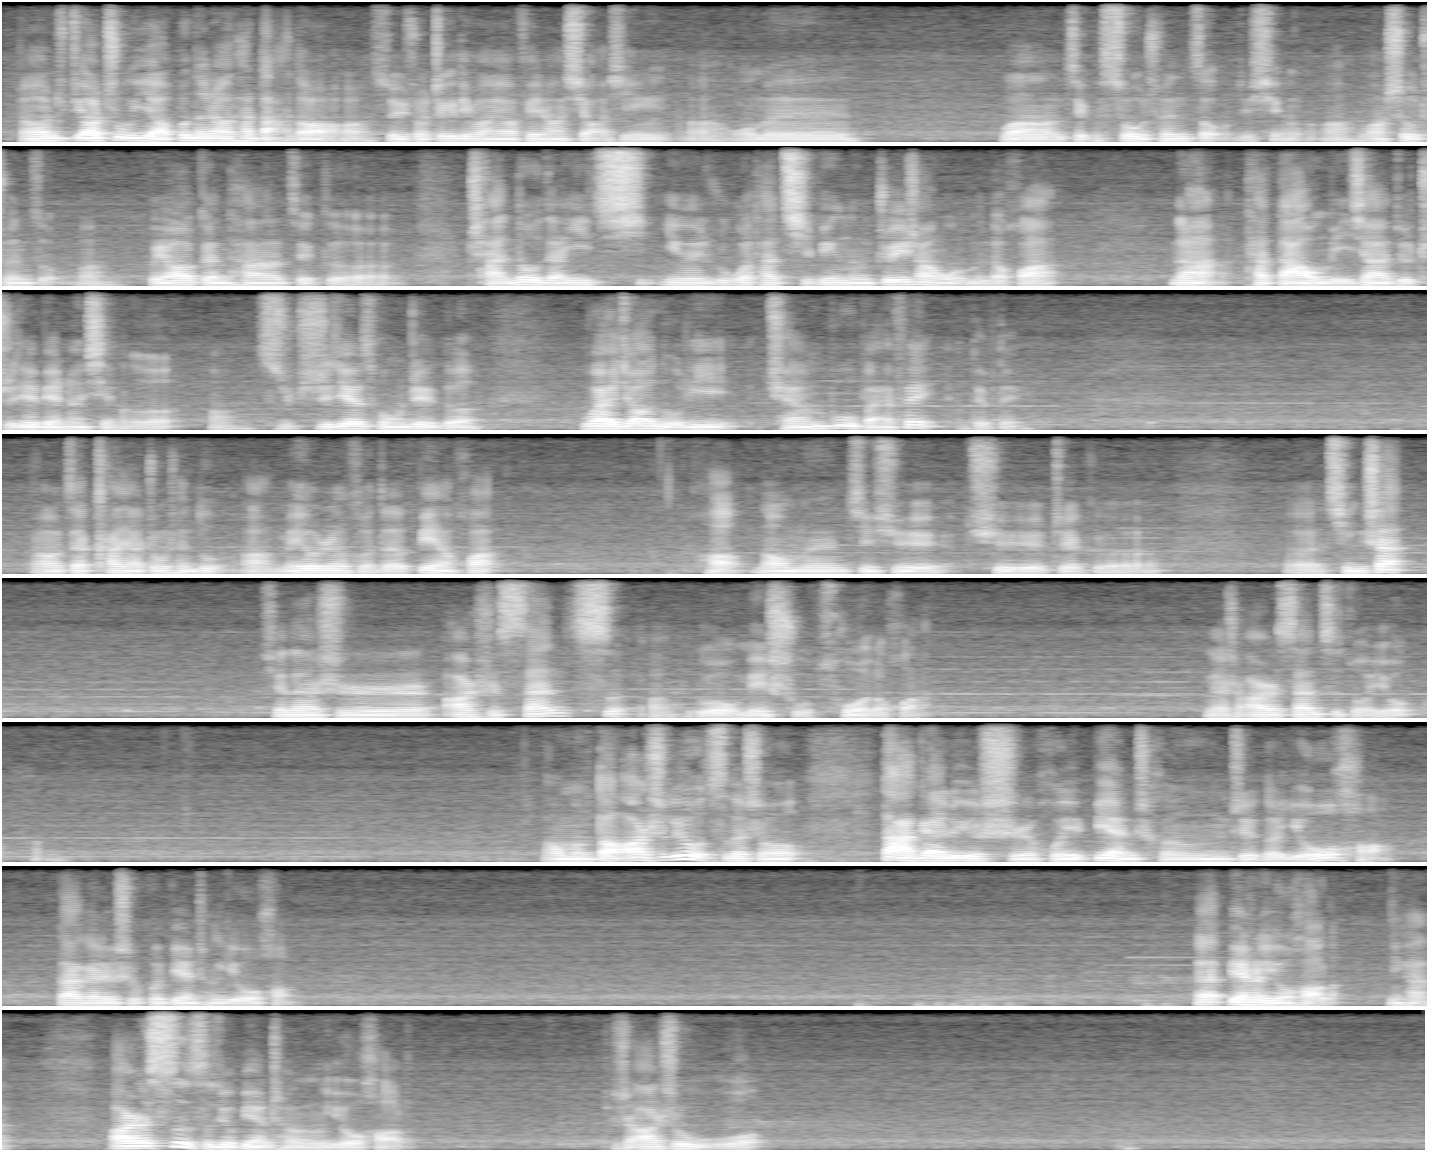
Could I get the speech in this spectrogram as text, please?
然后要注意啊，不能让他打到啊，所以说这个地方要非常小心啊，我们。往这个寿春走就行了啊，往寿春走啊，不要跟他这个缠斗在一起，因为如果他骑兵能追上我们的话，那他打我们一下就直接变成险俄啊，直直接从这个外交努力全部白费，对不对？然后再看一下忠诚度啊，没有任何的变化。好，那我们继续去这个呃青善，现在是二十三次啊，如果我没数错的话。应该是二十三次左右。那我们到二十六次的时候，大概率是会变成这个友好，大概率是会变成友好。哎，变成友好了，你看，二十四次就变成友好了，这是二十五，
